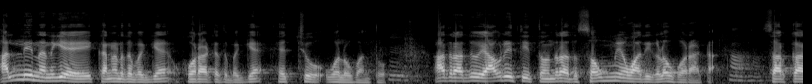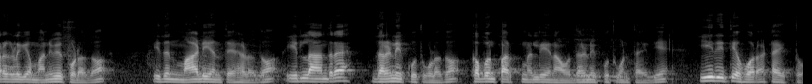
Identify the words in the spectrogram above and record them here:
ಅಲ್ಲಿ ನನಗೆ ಕನ್ನಡದ ಬಗ್ಗೆ ಹೋರಾಟದ ಬಗ್ಗೆ ಹೆಚ್ಚು ಒಲವು ಬಂತು. ಆದರೆ ಅದು ಯಾವ ರೀತಿ ಇತ್ತು ಅಂದರೆ ಅದು ಸೌಮ್ಯವಾದಿಗಳ ಹೋರಾಟ. ಸರ್ಕಾರಗಳಿಗೆ ಮನವಿ ಕೊಡೋದು ಇದನ್ನು ಮಾಡಿ ಅಂತ ಹೇಳೋದು ಇಲ್ಲ ಅಂದರೆ ಧರಣಿ ಕೂತ್ಕೊಳ್ಳೋದು. ಕಬ್ಬನ್ ಪಾರ್ಕ್ನಲ್ಲಿ ನಾವು ಧರಣಿ ಕೂತ್ಕೊಳ್ತಾ ಇದ್ವಿ. ಈ ರೀತಿಯ ಹೋರಾಟ ಇತ್ತು.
